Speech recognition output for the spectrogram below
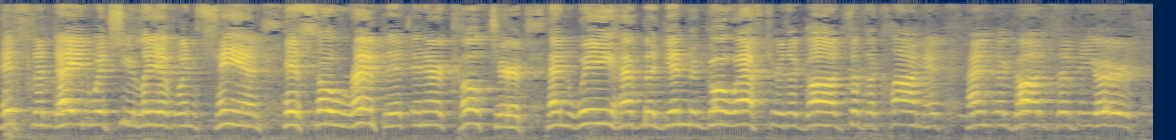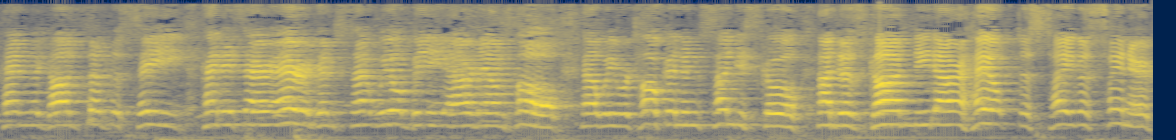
It's the day in which you live when sin is so rampant in our culture and we have begun to go after the gods of the climate and the gods of the earth and the gods of the sea. And it's our arrogance that will be our downfall. Now, we were talking in Sunday school, uh, does God need our help to save a sinner?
